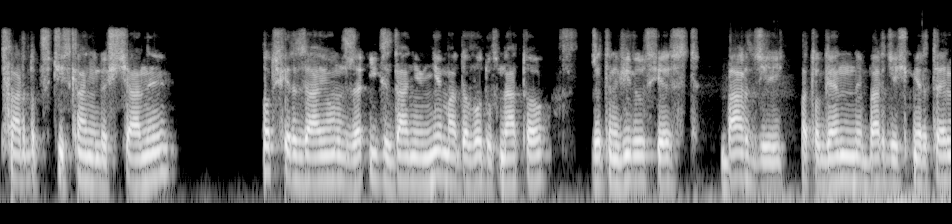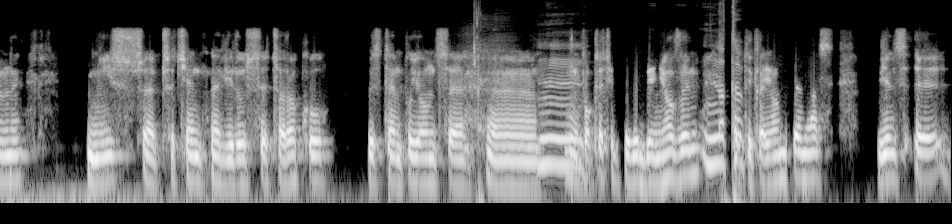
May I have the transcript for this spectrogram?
twardo przyciskani do ściany, potwierdzają, że ich zdaniem nie ma dowodów na to, że ten wirus jest bardziej patogenny, bardziej śmiertelny niż przeciętne wirusy co roku występujące e, mm. w okresie pogubieniowym, no to... dotykające nas. Więc y,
